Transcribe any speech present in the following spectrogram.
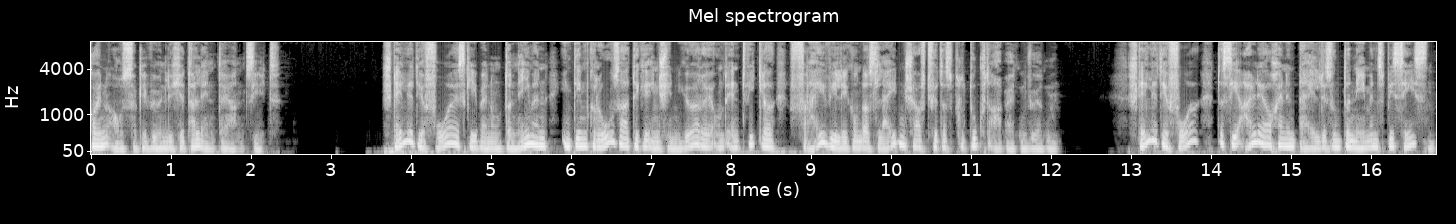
Bitcoin außergewöhnliche Talente anzieht. Stelle dir vor, es gäbe ein Unternehmen, in dem großartige Ingenieure und Entwickler freiwillig und aus Leidenschaft für das Produkt arbeiten würden. Stelle dir vor, dass sie alle auch einen Teil des Unternehmens besäßen.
